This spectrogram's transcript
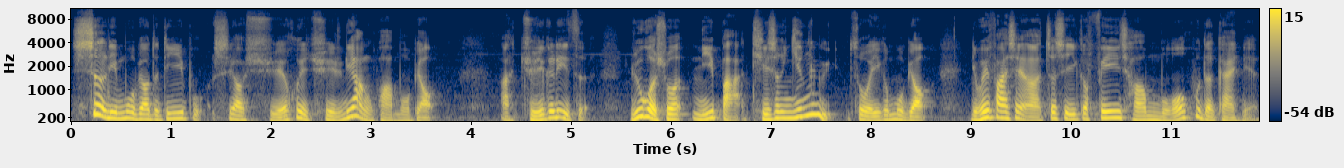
设立目标的第一步是要学会去量化目标。啊，举一个例子。如果说你把提升英语作为一个目标，你会发现啊，这是一个非常模糊的概念。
